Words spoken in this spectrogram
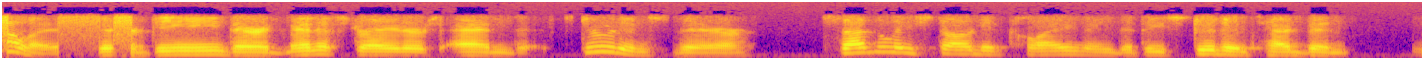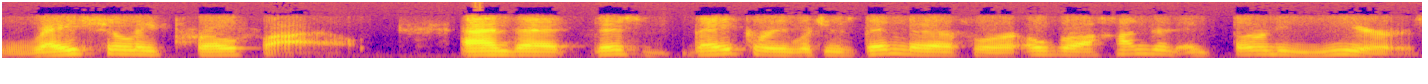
college, their dean, their administrators, and students there suddenly started claiming that these students had been racially profiled and that this bakery, which has been there for over 130 years,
